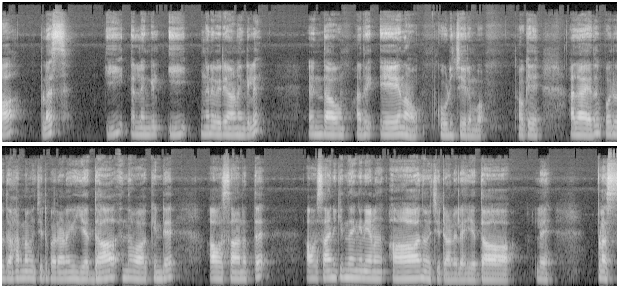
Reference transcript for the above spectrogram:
ആ പ്ലസ് ഇ അല്ലെങ്കിൽ ഇ ഇങ്ങനെ വരികയാണെങ്കിൽ എന്താവും? അത് എ എന്നാവും കൂടിച്ചേരുമ്പോൾ. ഓക്കെ അതായത് ഇപ്പോൾ ഒരു ഉദാഹരണം വെച്ചിട്ട് പറയുകയാണെങ്കിൽ യഥാ എന്ന വാക്കിന്റെ അവസാനത്തെ അവസാനിക്കുന്നത് എങ്ങനെയാണ്? ആ എന്ന് വെച്ചിട്ടാണ് അല്ലേ? യഥാ അല്ലേ? പ്ലസ്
